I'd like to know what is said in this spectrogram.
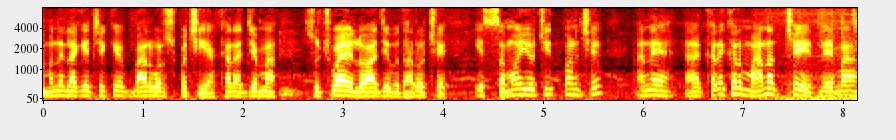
મને લાગે છે કે બાર વર્ષ પછી આખા રાજ્યમાં સૂચવાયેલો આ જે વધારો છે એ સમયોચિત પણ છે અને ખરેખર માનદ છે એટલે એમાં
